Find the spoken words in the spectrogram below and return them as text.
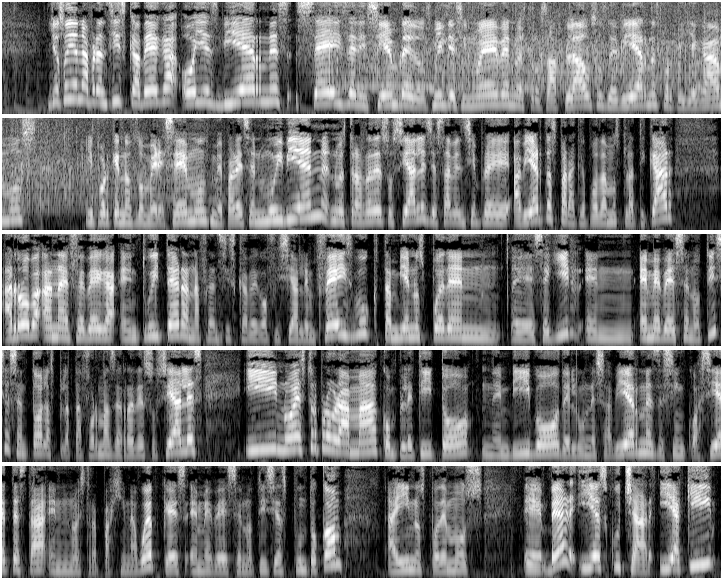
Yo soy Ana Francisca Vega. Hoy es viernes 6 de diciembre de 2019. Nuestros aplausos de viernes porque llegamos y porque nos lo merecemos. Me parecen muy bien. Nuestras redes sociales, ya saben, siempre abiertas para que podamos platicar. Arroba Ana F. Vega en Twitter, Ana Francisca Vega Oficial en Facebook. También nos pueden eh, seguir en MBS Noticias en todas las plataformas de redes sociales. Y nuestro programa completito en vivo de lunes a viernes de 5 a 7 está en nuestra página web que es mbsnoticias.com. Ahí nos podemos eh, ver y escuchar. Y aquí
